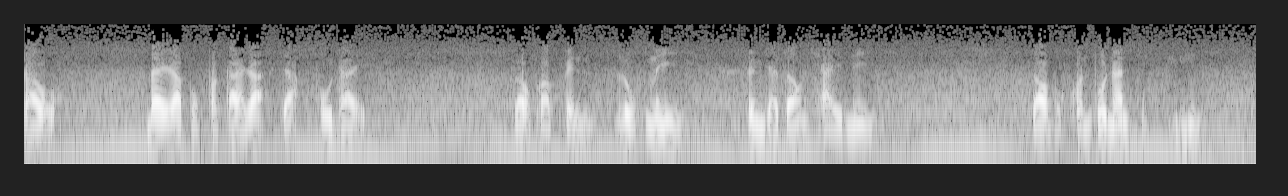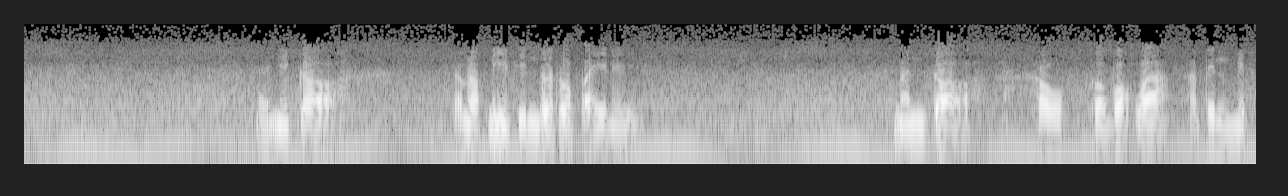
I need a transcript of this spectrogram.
เราได้รับอุปการะจากผู้ใด เราก็เป็นลูกหนี้ซึ่งจะต้องใช้หนี้ต่อบุคคลผู้นั้นนี่ก็ สำหรับหนี้สินทั่ว ๆ ไปนี่ มันก็เขาเขาบอกว่าเป็นมิตร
